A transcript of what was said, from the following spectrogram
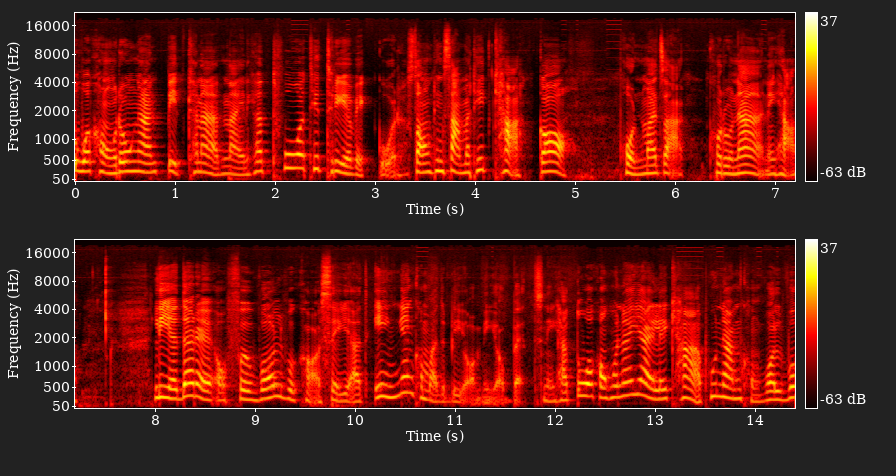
ตัวของโรงงานปิดขนาดไหนนะคะทั่วที่เทรียเวกกัวสอามอาทิตย์ค่ะ ก็ผลมาจากโคโรนานี่ค่ะ Ledare för Volvo Car säger att ingen kommer att bli av med jobbet นี่ค่ะตัวของหัวหน้าใหญ่เลยค่ะ ผู้นำของ Volvo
